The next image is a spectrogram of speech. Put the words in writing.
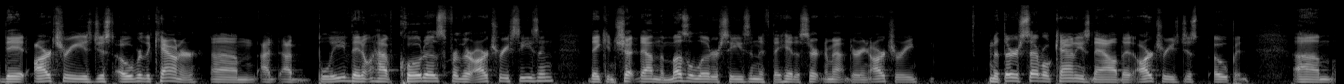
that archery is just over the counter. Um, I, I, believe they don't have quotas for their archery season. They can shut down the muzzleloader season if they hit a certain amount during archery. But there are several counties now that archery is just open. Um,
